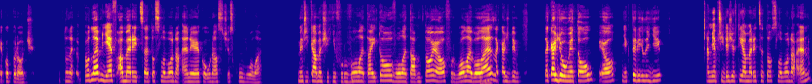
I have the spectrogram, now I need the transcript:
Jako proč? To ne, podle mě v Americe to slovo na N je jako u nás v Česku vole. My říkáme všichni furt vole tajto, vole tamto, jo, furt vole, vole, Mhm. za, každým, za každou větou, jo, některý lidi. A mně přijde, že v té Americe to slovo na N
